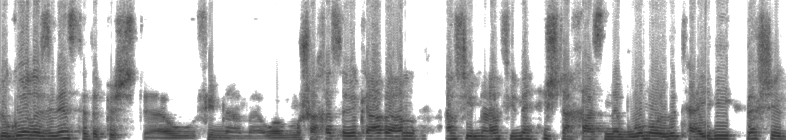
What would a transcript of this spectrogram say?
لوگۆی ڕزیدنس تەتە پشت ئەو فیلمنامە و مشخصەوە کە ئاغا ئەم ئەم فیلم ئەم فیلمە هشتا خاص نەبووە مەوردە تاییدی بەشێک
